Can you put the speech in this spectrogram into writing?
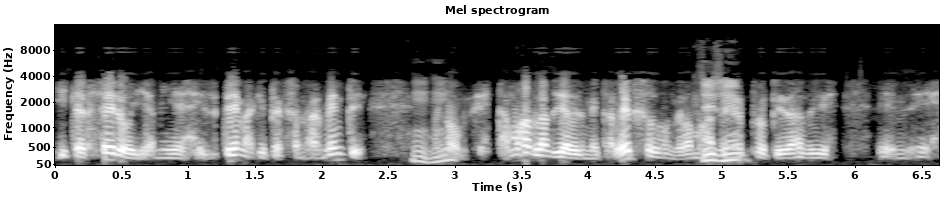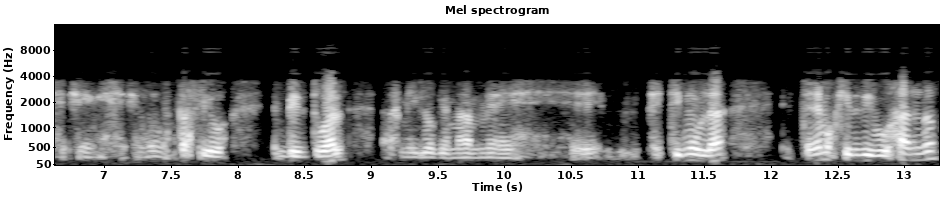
Y tercero, y a mí es el tema que personalmente, bueno, estamos hablando ya del metaverso, donde vamos a tener propiedades en, un espacio virtual, a mí lo que más me eh, estimula, tenemos que ir dibujando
